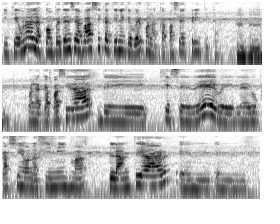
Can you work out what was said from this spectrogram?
y que una de las competencias básicas tiene que ver con la capacidad crítica, con la capacidad de que se debe la educación a sí misma plantear en, en-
